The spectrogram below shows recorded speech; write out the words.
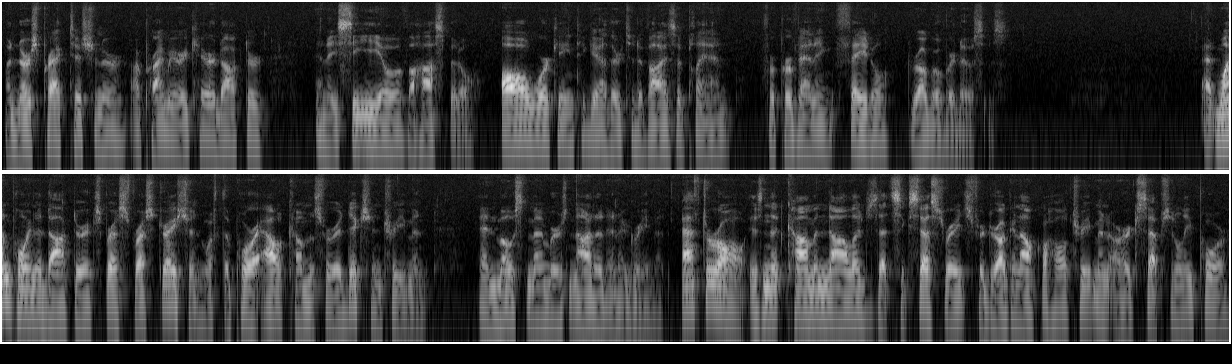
a nurse practitioner, a primary care doctor, and a CEO of a hospital, all working together to devise a plan for preventing fatal drug overdoses. At one point, a doctor expressed frustration with the poor outcomes for addiction treatment, and most members nodded in agreement. After all, isn't it common knowledge that success rates for drug and alcohol treatment are exceptionally poor?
